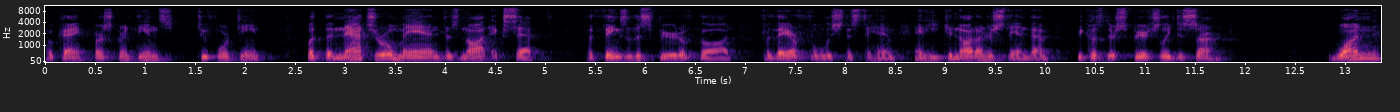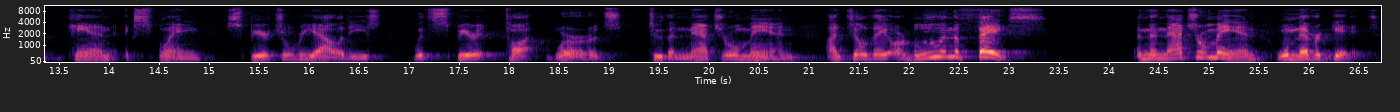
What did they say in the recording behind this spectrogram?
Okay? 1 Corinthians 2:14. But the natural man does not accept the things of the spirit of God, for they are foolishness to him, and he cannot understand them because they're spiritually discerned. One can explain spiritual realities with spirit taught words to the natural man until they are blue in the face. And the natural man will never get it.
